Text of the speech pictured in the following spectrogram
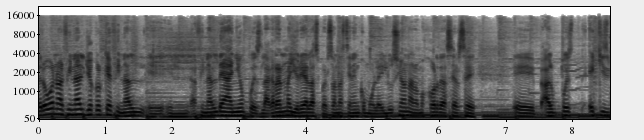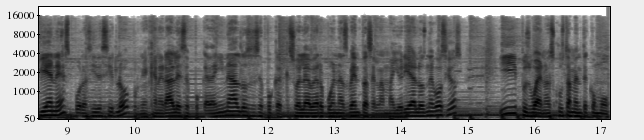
Pero bueno, al final yo creo que a final, eh, a final de año, pues la gran mayoría de las personas tienen como la ilusión a lo mejor de hacerse eh, pues X bienes, por así decirlo, porque en general es época de aguinaldos, es época que suele haber buenas ventas en la mayoría de los negocios. Y pues bueno, es justamente como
